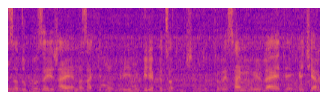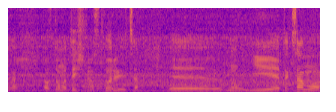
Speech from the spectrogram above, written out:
за добу заїжджає на Західну Україну біля 500 машин. Тобто ви самі уявляєте, яка черга автоматично створюється. Е, Ну, і так само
